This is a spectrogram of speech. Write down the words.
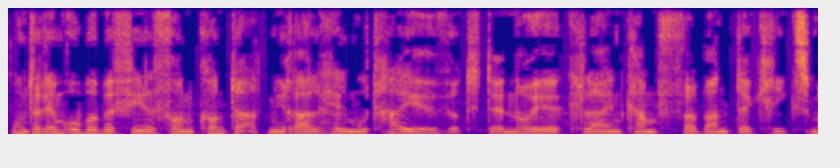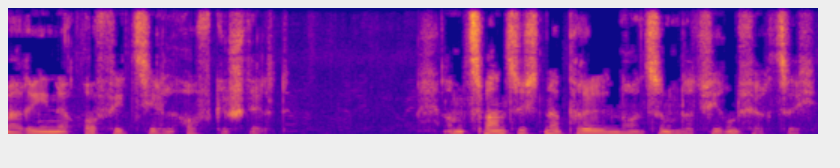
Unter dem Oberbefehl von Konteradmiral Helmut Haie wird der neue Kleinkampfverband der Kriegsmarine offiziell aufgestellt. Am 20. April 1944.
